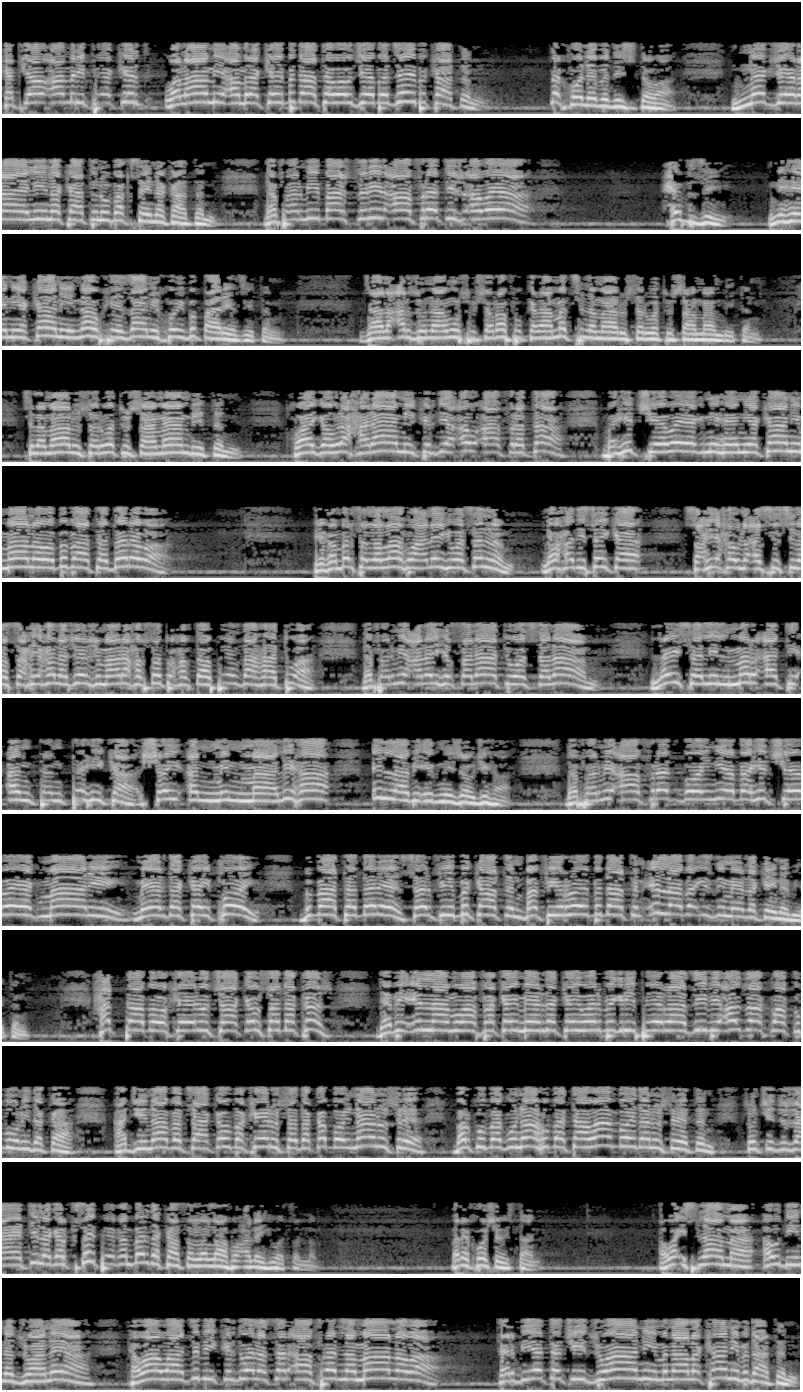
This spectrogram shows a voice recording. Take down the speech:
کە پیاو ئەمری پێکرد وەڵامی ئەمرەکەی بداتەوە و جێبەجێ بکاتن. نەخۆ لێ بدیستەوە نەک ژێرایەلی نەکاتن و بە قسەی نەکاتن. دەفەرمی باشترین ئافرەتیش ئەوەیە. حفزی نهێنیەکانی ناو خێزانی خۆی بپارێزیتن. جا لە عرض و ناموس و شەڕەف و کەرامەت چ لە مار و سەروەت و سامان بیتن. چ لە مال و سەروەت و سامان بیتن. خی گەورە حرامی کردیە ئەو ئافرەتە بە هیچ شێوەیەک نهێنیەکانی ماڵەوە بباتە دەرەوە. پێغمبەر صلى الله عليه وسلم لو حديثيك صحيحة ولا السلسلة صحيحة لجير جمارة حفصة وحفظة وبينز دا هاتوا دا فرمي عليه الصلاة والسلام ليس للمرأة أن تنتهك شيئا من مالها إلا بإذن زوجها. دا فرمي بە هیچ شێوەیەک ماری مێردەکەی خۆی بباتە دەرێ سەرفی بکاتن بە فیڕۆی بداتن بە ئیزنی مێردەکەی نەبیتن حتا بۆ خێر و چاکە و سەدەقەش دەبی ئللا موافقەی مێردەکەی وەربگری پێڕازیبی ئەوزاخوا قبولی دەکا. ئەجینا بە چاکە و بە خێر و سەدەقە بۆی نانووسرێ بەڵکو بە گوناه و بە تاوان بۆی دەنووسرێتن. چونچی دژایەتی لەگەر قسەی پێغەمبەر دەکا صلی الله عليه وسلم. بەڵێ خۆشەویستان. ئەوە ئیسلامە ئەو دینە جوانەیە کەوا واجبی کردووە لەسەر ئافرەت لە ماڵەوە. تربیەتەکی جوانی مناڵەکانی بداتن.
